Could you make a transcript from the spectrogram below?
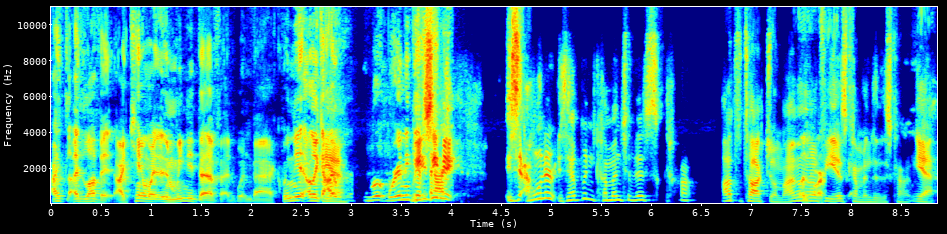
I, I love it. I can't wait, and we need to have Edwin back. We need like yeah. I, we're, we're, gonna get. back. is I wonder is Edwin coming to this? Con- I'll have to talk to him. I don't know if he is coming to this con. Yeah.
